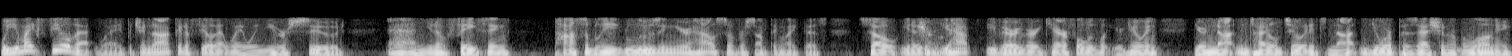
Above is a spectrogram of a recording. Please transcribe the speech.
Well, you might feel that way, but you're not going to feel that way when you're sued and, you know, facing possibly losing your house over something like this. So, you know, sure. you have to be very, very careful with what you're doing. You're not entitled to it. It's not your possession or belonging.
